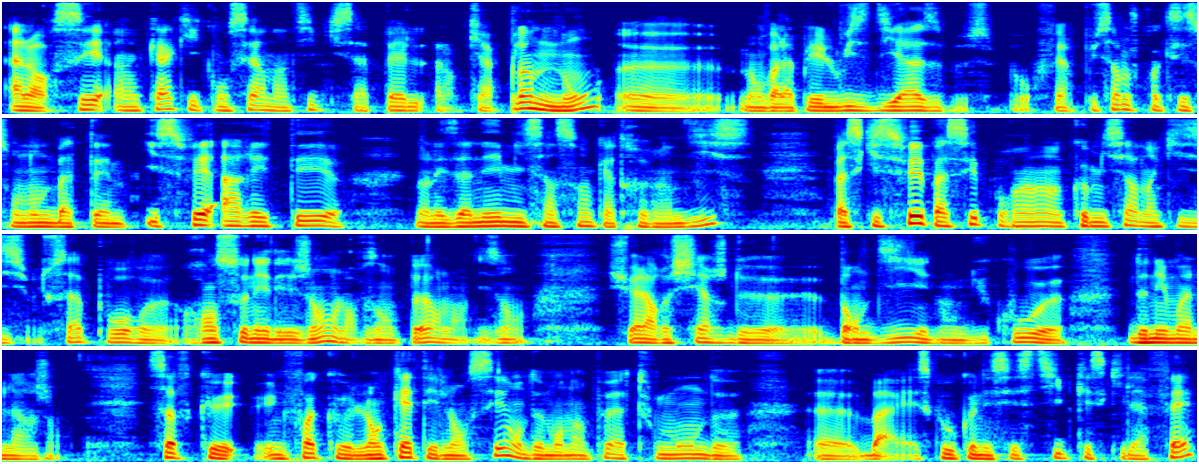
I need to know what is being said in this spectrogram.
Alors c'est un cas qui concerne un type qui s'appelle, alors qui a plein de noms, mais on va l'appeler Luis Diaz pour faire plus simple. Je crois que c'est son nom de baptême. Il se fait arrêter dans les années 1590 parce qu'il se fait passer pour un commissaire d'inquisition. Tout ça pour euh, rançonner des gens en leur faisant peur, en leur disant je suis à la recherche de bandits et donc du coup euh, donnez-moi de l'argent. Sauf que une fois que l'enquête est lancée, on demande un peu à tout le monde euh, bah est-ce que vous connaissez ce type, qu'est-ce qu'il a fait?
